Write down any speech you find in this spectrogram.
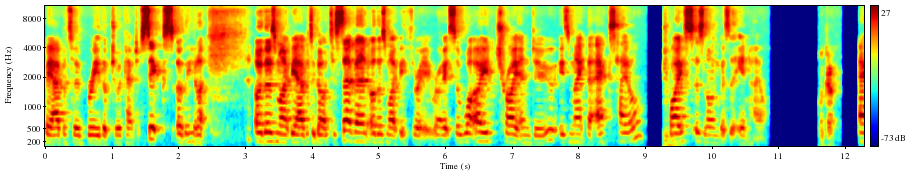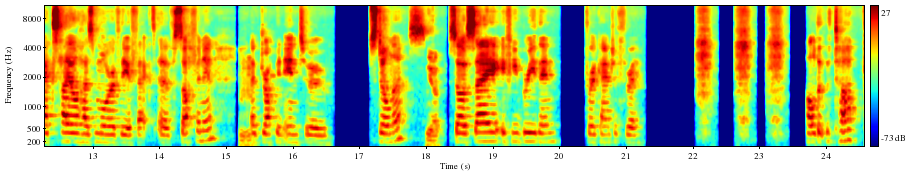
be able to breathe up to a count of six, other like others might be able to go to seven, others might be three, right? So what I try and do is make the exhale Mhm. twice as long as the inhale. Okay. Exhale has more of the effect of softening, Mhm. of dropping into stillness. Yeah. So say if you breathe in for a count of three, hold at the top,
